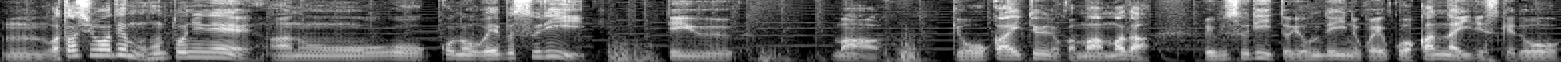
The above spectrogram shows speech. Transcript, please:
うん、私はでも本当にね、あのー、この Web3 っていうまあ業界というのか、まあ、まだ Web3 と呼んでいいのかよく分かんないですけど、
